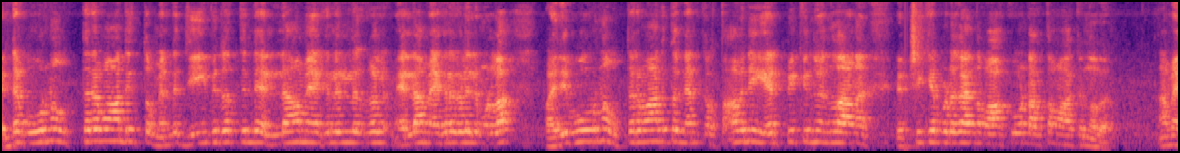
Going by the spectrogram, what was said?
എന്റെ പൂർണ ഉത്തരവാദിത്വം എന്റെ ജീവിതത്തിന്റെ എല്ലാ മേഖലകൾ എല്ലാ മേഖലകളിലുമുള്ള പരിപൂർണ ഉത്തരവാദിത്വം ഞാൻ കർത്താവിനെ ഏൽപ്പിക്കുന്നു എന്നതാണ് രക്ഷിക്കപ്പെടുക എന്ന വാക്കുകൊണ്ട് അർത്ഥമാക്കുന്നത്. ആമേ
